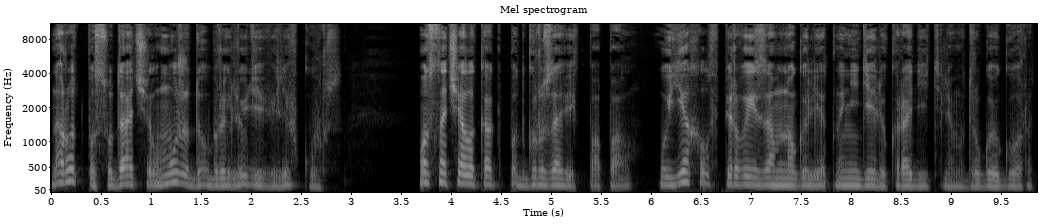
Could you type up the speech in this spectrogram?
Народ посудачил, мужа добрые люди ввели в курс. Он сначала как под грузовик попал. Уехал впервые за много лет на неделю к родителям в другой город.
